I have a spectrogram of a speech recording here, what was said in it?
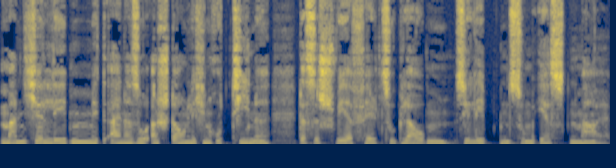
Manche leben mit einer so erstaunlichen Routine, dass es schwer fällt zu glauben, sie lebten zum ersten Mal.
